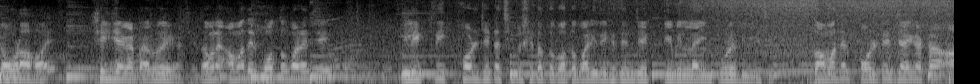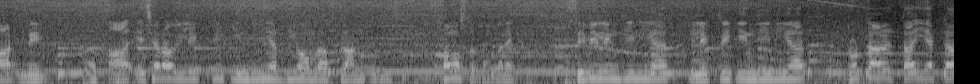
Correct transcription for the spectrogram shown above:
চওড়া হয় সেই জায়গাটা রয়ে গেছে। তার মানে আমাদের গতবারে যে ইলেকট্রিক ফল্ট যেটা ছিল সেটা তো গতবারই দেখেছেন যে কেবল লাইন করে দিয়ে গেছে তো আমাদের ফল্টের জায়গাটা আর নেই। আচ্ছা। আর এছাড়াও ইলেকট্রিক ইঞ্জিনিয়ার দিয়েও আমরা প্ল্যান করিয়েছি। সমস্তটাই মানে সিভিল ইঞ্জিনিয়ার ইলেকট্রিক ইঞ্জিনিয়ার টোটালটাই একটা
